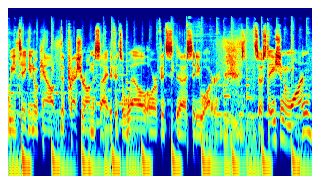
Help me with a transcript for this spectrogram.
we take into account the pressure on the site, if it's a well or if it's uh, city water. So station one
